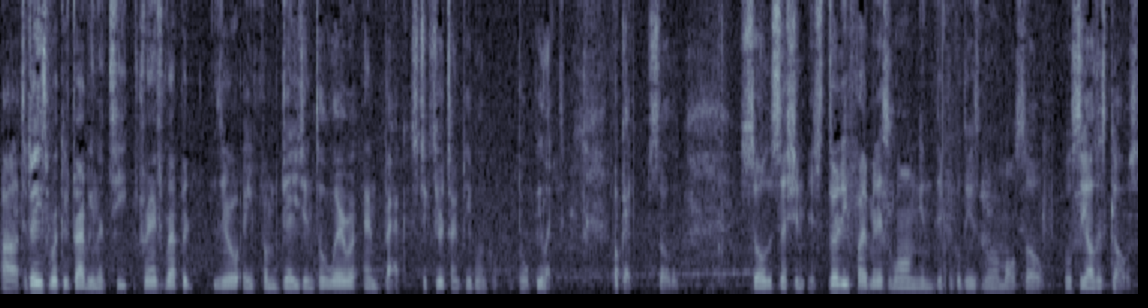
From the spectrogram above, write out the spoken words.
Uh, today's work is driving the T Transrapid 08 from Dejan to Lara and back. Stick to your timetable and go. Don't be late. Okay, so the, so the session is 35 minutes long and difficulty is normal, so we'll see how this goes.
